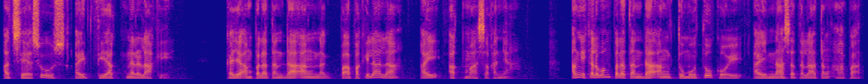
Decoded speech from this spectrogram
At si Jesus ay tiyak na lalaki. Kaya ang palatandaang nagpapakilala ay akma sa kanya. Ang ikalawang palatandaang tumutukoy ay nasa talatang apat.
